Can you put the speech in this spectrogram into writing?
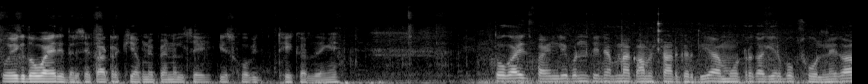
तो एक दो वायर इधर से काट रखी है अपने पैनल से, इसको भी ठीक कर देंगे। तो गाइज़ फाइनली बंटी ने अपना काम स्टार्ट कर दिया मोटर का गियर बॉक्स खोलने का।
